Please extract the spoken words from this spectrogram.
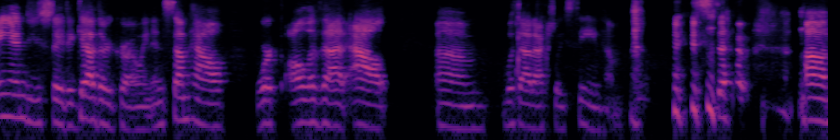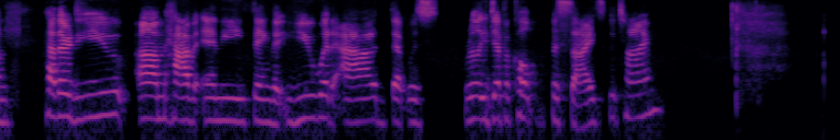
and you stay together growing and somehow work all of that out um, without actually seeing him. so, um, Heather, do you um, have anything that you would add that was really difficult besides the time?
